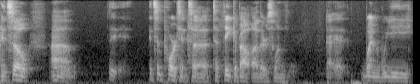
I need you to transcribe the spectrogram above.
and so um, i- it's important to, to think about others when uh, when we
